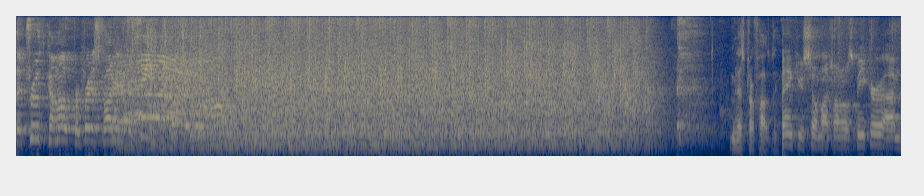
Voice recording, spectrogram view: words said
the truth come out for British Columbians to see what's going on? Minister of Housing. Thank you so much, Honourable Speaker. Um,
